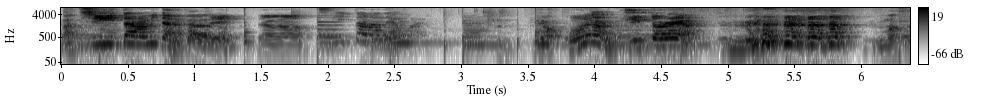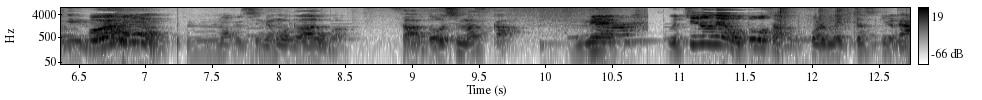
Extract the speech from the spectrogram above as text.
あチータラみたいな感じ？いチやなチータラだよこれ。いやこれなのチータラやん。うますぎる。これもうま。死ぬほど合うわ。さあどうしますか？ね。うちのねお父さんがこれめっちゃ好きなの。あ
